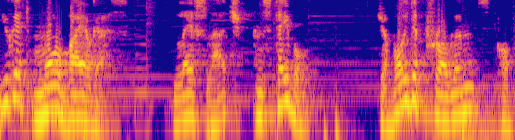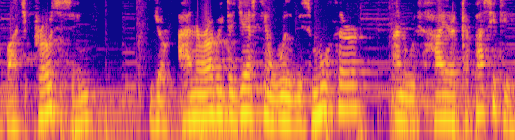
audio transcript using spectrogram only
You get more biogas, less sludge and stable. You avoid the problems of batch processing, your anaerobic digestion will be smoother and with higher capacity.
